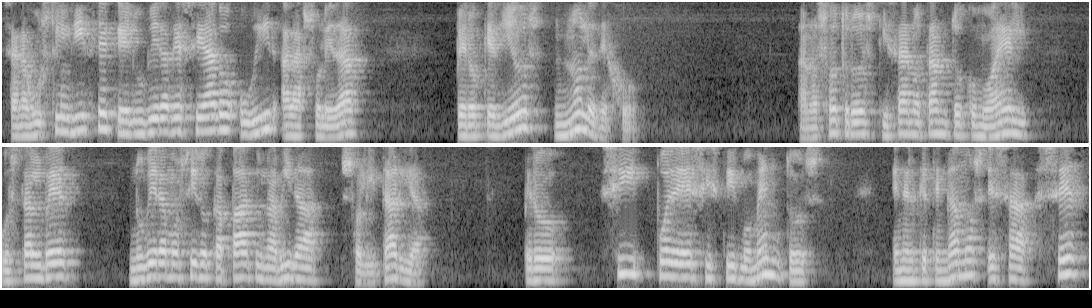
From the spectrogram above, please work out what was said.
San Agustín dice que él hubiera deseado huir a la soledad, pero que Dios no le dejó. A nosotros quizá no tanto como a él, pues tal vez no hubiéramos sido capaz de una vida solitaria, pero sí puede existir momentos en el que tengamos esa sed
